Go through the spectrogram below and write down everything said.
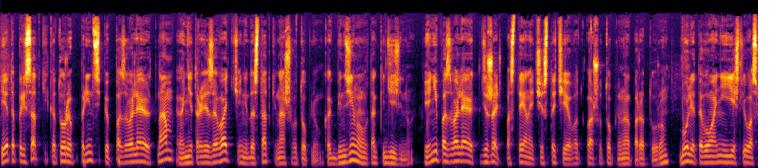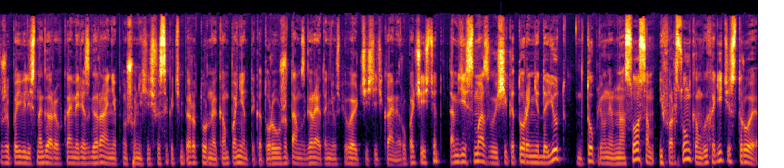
И это присадки, которые, в принципе, позволяют нам э, нейтрализовать недостатки нашего топлива, как бензинового, так и дизельного. И они позволяют держать в постоянной чистоте вот вашу топливную аппаратуру. Более того, они, если у вас уже появились нагары в камере сгорания, потому что у них есть высокотемпературные компоненты, которые уже там сгорают, они успевают чистить камеру, почистят. Там есть смазывающие, которые не дают топливным насосам и форсункам выходить из строя.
